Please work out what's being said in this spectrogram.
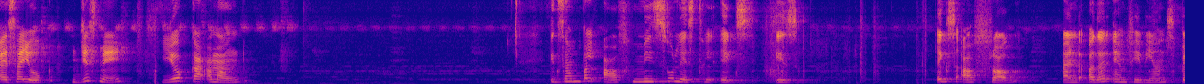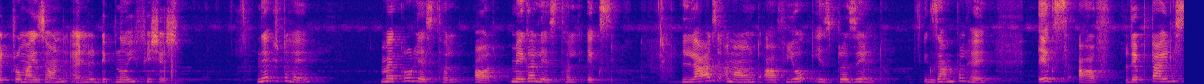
ऐसा योग जिसमें योग का amount example of mesolecithal eggs is eggs of frog and other amphibians Petromyzon and Dipnoi fishes next है मैक्रोलेस्थल और megalecithal eggs large amount of yolk is present example है eggs of reptiles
